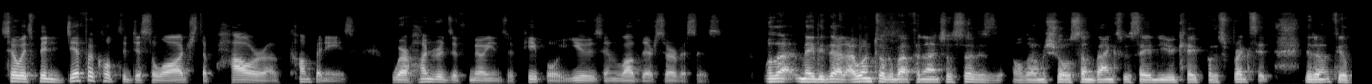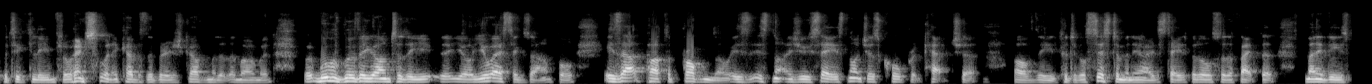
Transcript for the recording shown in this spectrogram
So it's been difficult to dislodge the power of companies where hundreds of millions of people use and love their services. Well, that maybe that. I won't talk about financial services, although I'm sure some banks would say in the UK post Brexit they don't feel particularly influential when it comes to the British government at the moment. But moving on to the, your US example, is that part of the problem though? Is it's not as you say, it's not just corporate capture of the political system in the United States, but also the fact that many of these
